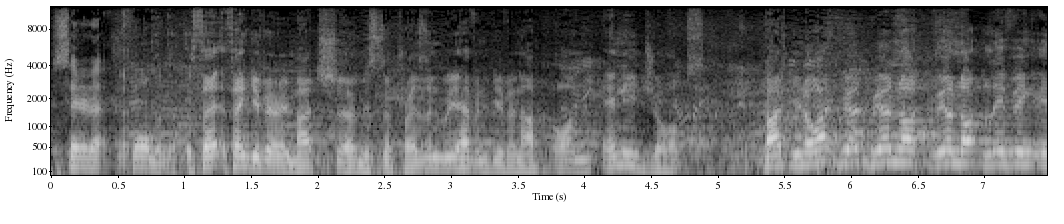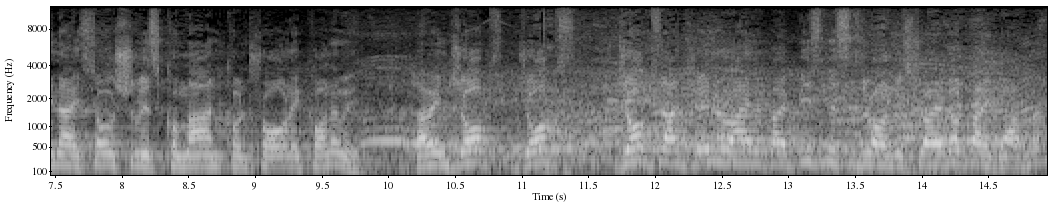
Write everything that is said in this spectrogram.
Senator Cormann. Th thank you very much, uh, Mr. President. We haven't given up on any jobs. But you know what? We are, we are, not, we are not living in a socialist command-control economy. I mean, jobs, jobs, jobs are generated by businesses around Australia, not by government.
